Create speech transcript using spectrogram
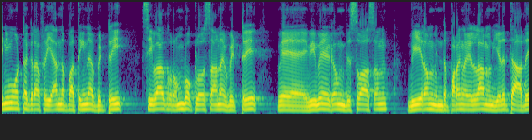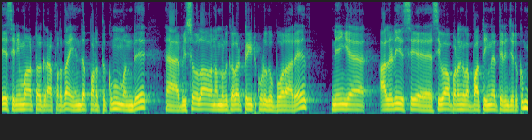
சினிமோட்டோகிராஃபர் யாருன்னு பார்த்தீங்கன்னா வெற்றி. சிவாவுக்கு ரொம்ப க்ளோஸான வெற்றி. வே- விவேகம் விஸ்வாசம் வீரம் இந்த படங்கள் எல்லாம் எடுத்த அதே சினிமாட்டோகிராஃபர் தான் இந்த படத்துக்கும் வந்து விஷுவலாக நம்மளுக்கெல்லாம் ட்ரீட் கொடுக்க போகிறாரு நீங்கள் ஆல்ரெடி சி சிவா படங்களை பார்த்தீங்கன்னா தெரிஞ்சிருக்கும்.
